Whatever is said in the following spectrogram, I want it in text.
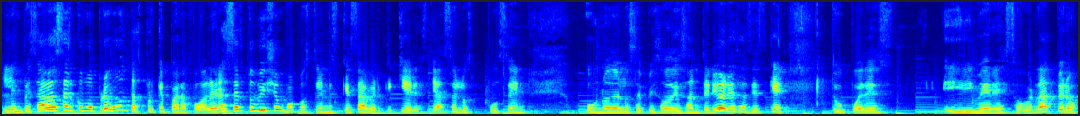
le empezaba a hacer como preguntas, porque para poder hacer tu vision board, pues tienes que saber qué quieres. Ya se los puse en uno de los episodios anteriores, así es que tú puedes ir y ver eso, ¿verdad? Pero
